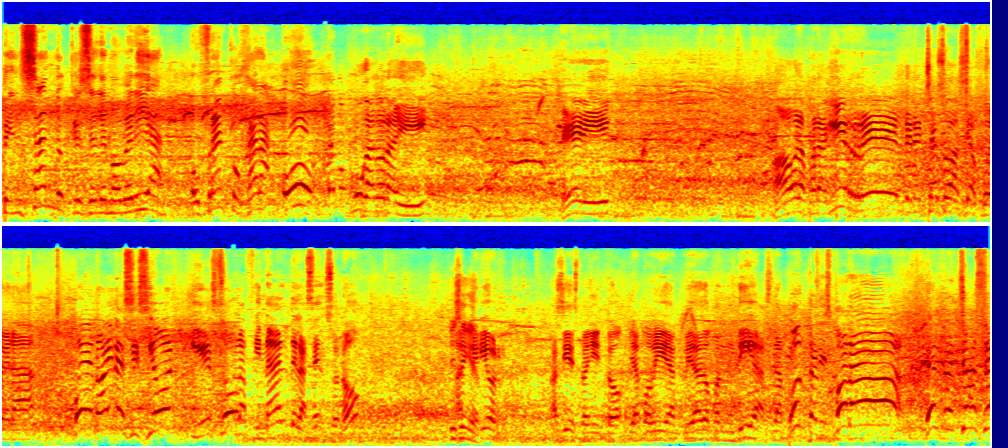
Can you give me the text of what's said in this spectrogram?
pensando que se le movería o Franco Jara o un jugador ahí. Eric. Ahora para Aguirre. El derechazo hacia afuera. Bueno, hay decisión final del ascenso, ¿no? Sí, señor. Anterior. Así es, Toñito. Ya movía. Cuidado con Díaz. La punta dispara. El rechace.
